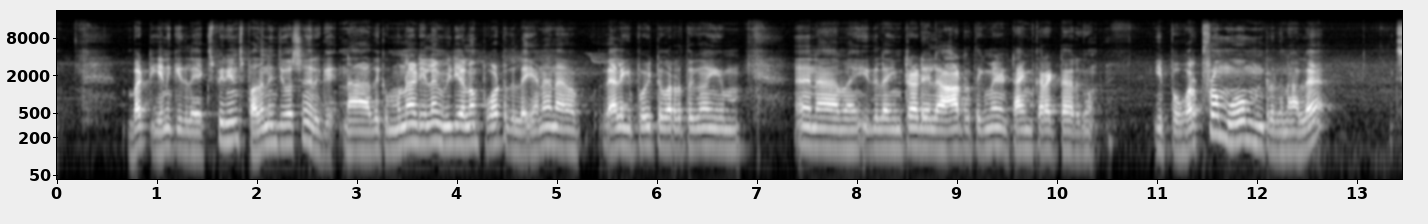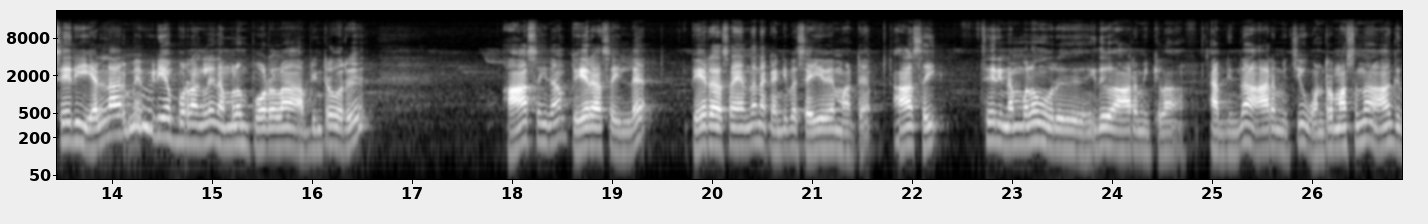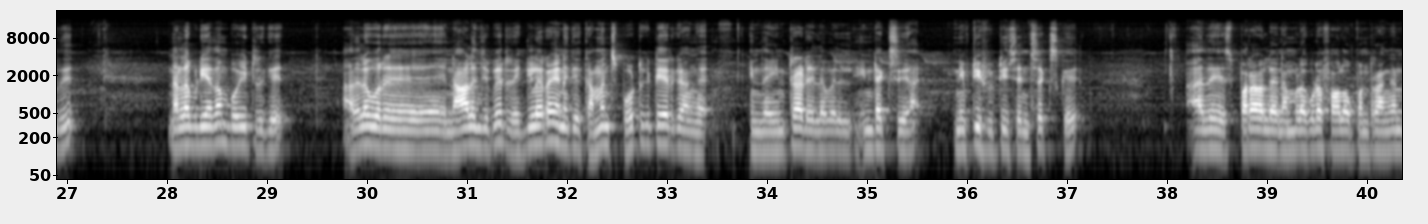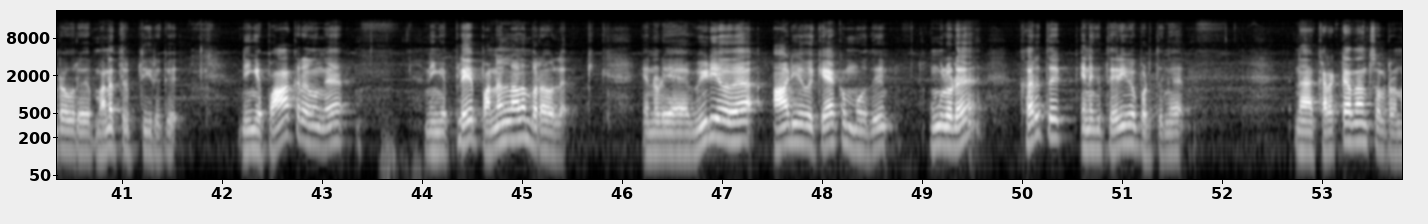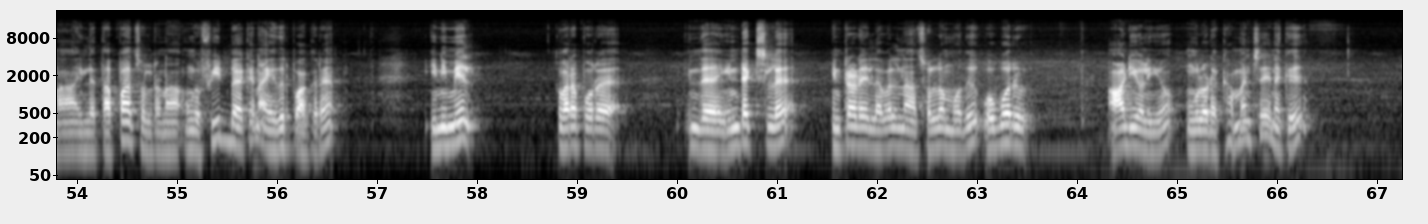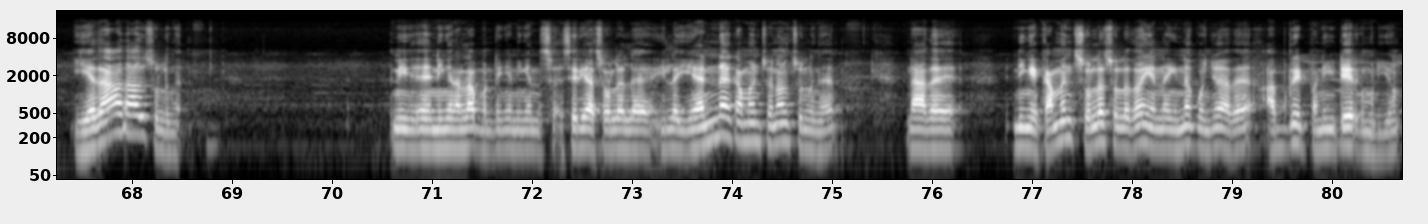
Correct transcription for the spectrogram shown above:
பட் எனக்கு இதில் எக்ஸ்பீரியன்ஸ் பதினஞ்சு வருஷம் இருக்குது நான் அதுக்கு முன்னாடியெல்லாம் வீடியோலாம் போட்டதில்லை. ஏன்னா நான் வேலைக்கு போயிட்டு வர்றதுக்கும் நான் இதில் இன்ட்ராடேயில் ஆடுறதுக்குமே டைம் கரெக்டாக இருக்கும். இப்போ ஒர்க் ஃப்ரம் ஹோம்ன்றதுனால சரி எல்லாருமே வீடியோ போடுறாங்களே நம்மளும் போடலாம் அப்படின்ற ஒரு ஆசை தான் பேராசை இல்லை. பேராசையாக இருந்தால் நான் கண்டிப்பாக செய்யவே மாட்டேன். ஆசை சரி நம்மளும் ஒரு இது ஆரம்பிக்கலாம் அப்படின்னு தான் ஆரம்பித்து ஒன்றரை மாதம் தான் ஆகுது. நல்லபடியாக தான் போயிட்டுருக்கு. அதில் ஒரு நாலஞ்சு பேர் ரெகுலராக எனக்கு கமெண்ட்ஸ் போட்டுக்கிட்டே இருக்காங்க. இந்த intraday level index Nifty fifty சென்செக்ஸ்க்கு அது பரவாயில்ல நம்மளை கூட ஃபாலோ பண்ணுறாங்கன்ற ஒரு மன திருப்தி இருக்குது நீங்கள் பார்க்குறவங்க நீங்கள் ப்ளே பண்ணலனாலும் பரவாயில்ல. என்னுடைய வீடியோவை ஆடியோவை கேட்கும்போது உங்களோட கருத்தை எனக்கு தெரியப்படுத்துங்க. நான் கரெக்டாக தான் சொல்கிறேன்னா இல்லை தப்பாக சொல்கிறேனா உங்கள் ஃபீட்பேக்கை நான் எதிர்பார்க்குறேன். இனிமேல் வரப்போகிற இந்த இண்டெக்ஸில் இன்ட்ராடே லெவல் நான் சொல்லும் போது ஒவ்வொரு ஆடியோலையும் உங்களோட கமெண்ட்ஸை எனக்கு ஏதாவது சொல்லுங்கள் நீ நீங்கள் நல்லா பண்ணுறீங்க நீங்கள் சரியாக சொல்லலை இல்லை என்ன கமெண்ட் சொன்னாலும் சொல்லுங்கள் நான் அதை நீங்கள் கமெண்ட்ஸ் சொல்ல சொல்ல தான் என்னை இன்னும் கொஞ்சம் அதை அப்கிரேட் பண்ணிக்கிட்டே இருக்க முடியும்.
